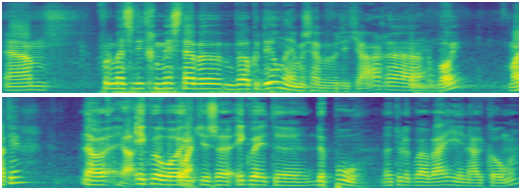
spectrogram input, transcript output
Ehm, voor de mensen die het gemist hebben, welke deelnemers hebben we dit jaar? eh Boy? Martin? Nou, Ja, ik wil wel eventjes, eh, ik weet eh, de pool natuurlijk waar wij in uitkomen.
